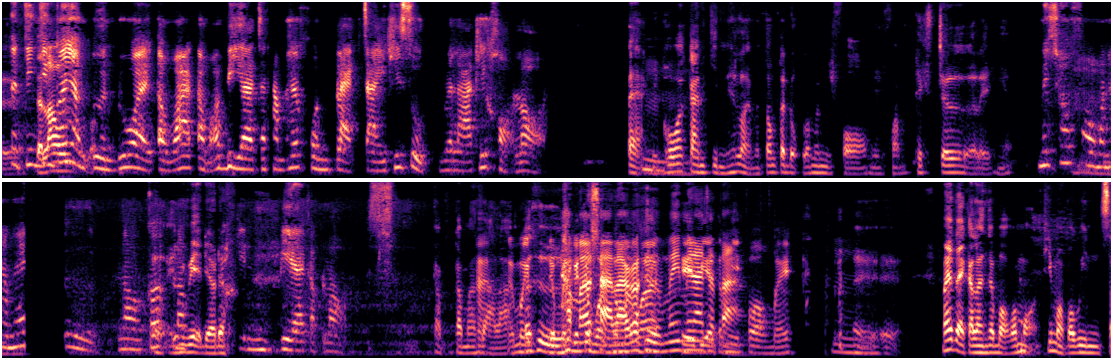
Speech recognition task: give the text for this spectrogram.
อแต่จริงเหๆล้าก็อย่างอื่นด้วย แต่ว่าแต่ว่าเบียร์จะทำให้คนแปลกใจที่สุดเวลาที่ขอหลอดแปลกอืมเพราะว่าการกินให้อร่อยมันต้องกระดกแล้วมันมีฟองมีความ texture อะไรอย่างเงี้ย ไม่ชอบฟองมันทำให้อืดเราก็เออเรา anyway เดี๋ยวเดี๋ยวกินเบียร์กับหลอด กับกรรมสาระแล้วมันก็คือเดี๋ยวธรรมศาสตร์แล้วก็คือไม่ไม่น่าจะเทเบียร์ต้องต่างมีฟองไหมอืมเออเออไม่แต่กำลังจะบอกว่าหมอที่หมอประวินส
